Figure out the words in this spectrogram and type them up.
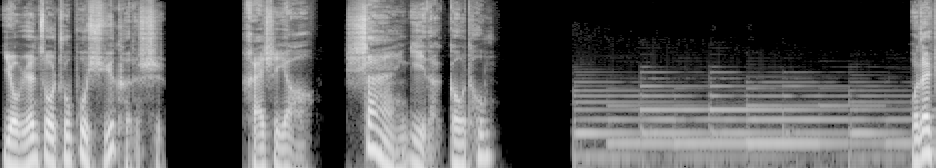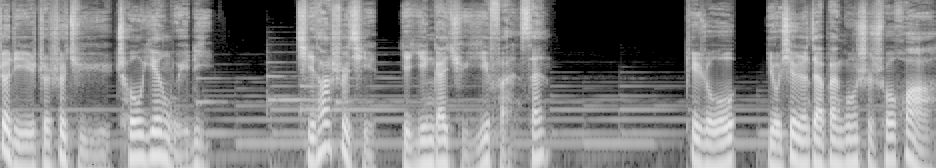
有人做出不许可的事，还是要善意的沟通。我在这里只是举抽烟为例，其他事情也应该举一反三。譬如有些人在办公室说话，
